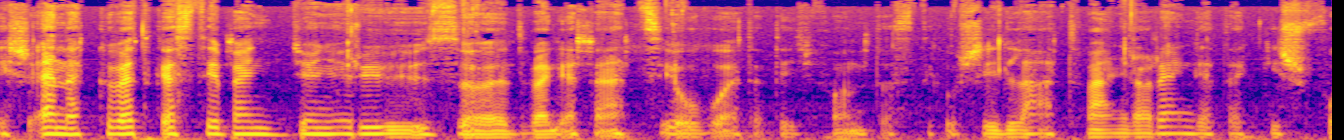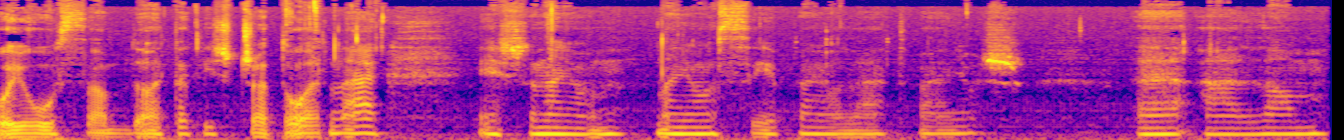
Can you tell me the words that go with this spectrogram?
És ennek következtében gyönyörű zöld vegetáció volt, tehát egy fantasztikus így látványra, rengeteg kis folyó szabdalt, kis csatornák, és nagyon, nagyon szép, nagyon látványos ö, állam.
